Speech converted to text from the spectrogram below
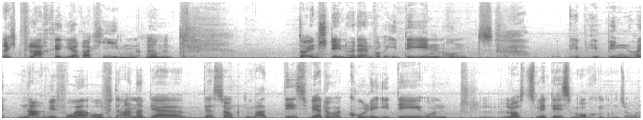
recht flache Hierarchien mhm. und da entstehen halt einfach Ideen und ich, ich, bin halt nach wie vor oft einer, der, der sagt, das wäre doch eine coole Idee und lasst mir das machen und so.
